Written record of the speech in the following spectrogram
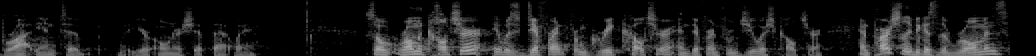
brought into your ownership that way. So, Roman culture, it was different from Greek culture and different from Jewish culture. And partially because the Romans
